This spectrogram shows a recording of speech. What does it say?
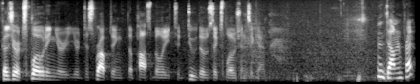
because you, are exploding, you're, you're disrupting the possibility to do those explosions again. And down in front.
